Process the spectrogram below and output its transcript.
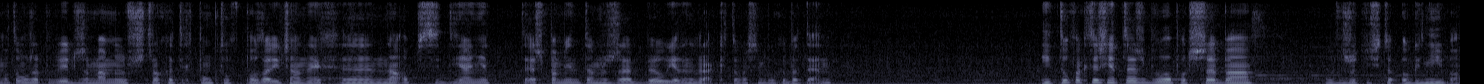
No to muszę powiedzieć, że mamy już trochę tych punktów pozaliczanych. E, Na obsydianie też pamiętam, że był jeden wrak. To właśnie był chyba ten. I tu faktycznie też było potrzeba wrzucić to ogniwo.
